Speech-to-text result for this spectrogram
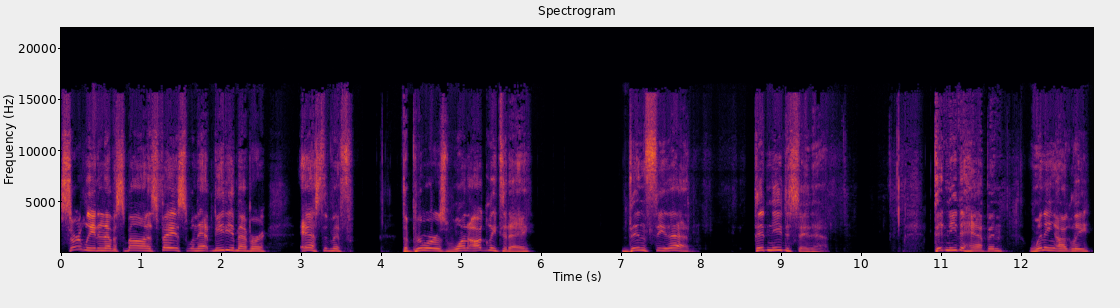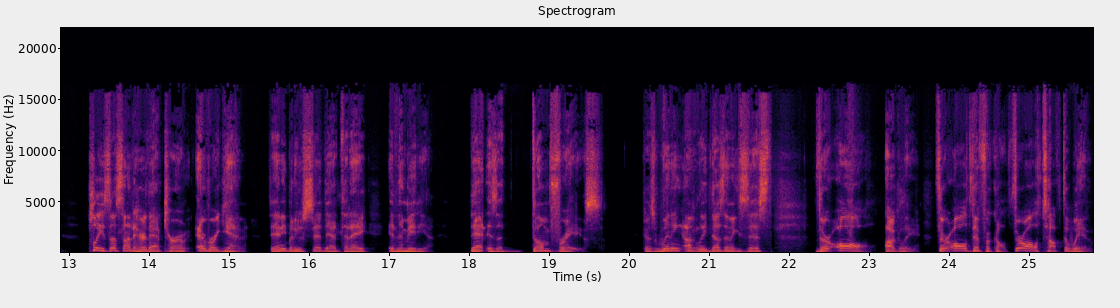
Certainly he didn't have a smile on his face when that media member asked him if the Brewers won ugly today. Didn't see that. Didn't need to say that. Didn't need to happen. Winning ugly. Please, let's not hear that term ever again to anybody who said that today in the media. That is a dumb phrase because winning ugly doesn't exist. They're all ugly. They're all difficult. They're all tough to win.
